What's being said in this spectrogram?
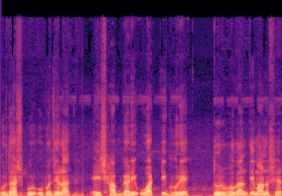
গুরুদাসপুর উপজেলার এই সাবগাড়ি ওয়ার্ডটি ঘুরে দুর্ভোগান্তি মানুষের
